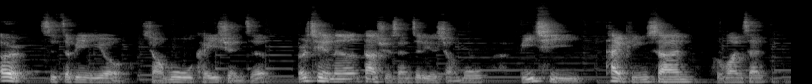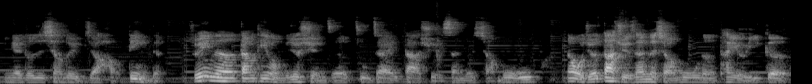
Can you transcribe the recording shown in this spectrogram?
二是这边也有小木屋可以选择。而且呢，大雪山这里的小木屋比起太平山、合欢山，应该都是相对比较好订的。所以呢，当天我们就选择住在大雪山的小木屋。那我觉得大雪山的小木屋呢，它有一个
